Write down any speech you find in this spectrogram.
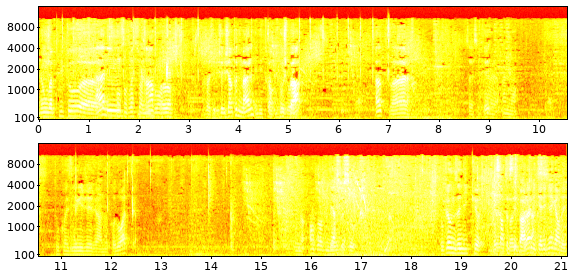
Mais on va plutôt euh, Allez, se concentrer sur le niveau. en fait. Attends, j'ai- un peu de mal. Attends, bouge pas. Hop, voilà. Ça, c'est fait. Voilà, un. Donc on va se diriger vers notre droite. On a encore du ce saut. Donc là on nous indique que la sortie c'est par là mais qu'elle est bien gardée.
